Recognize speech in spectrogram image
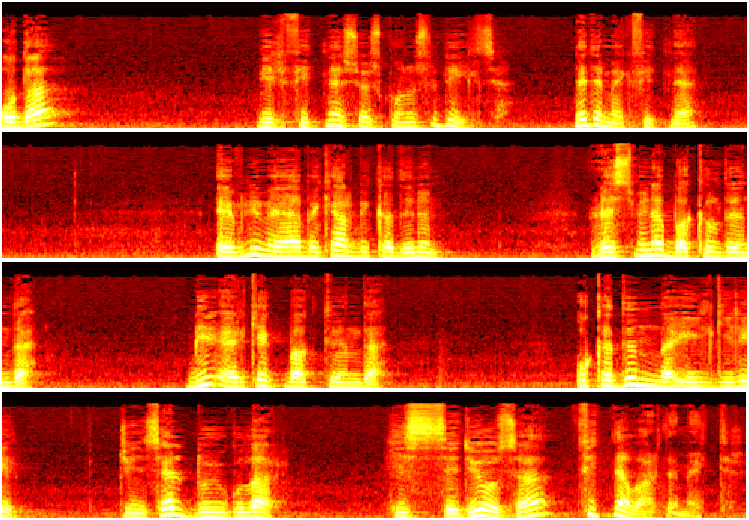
O da bir fitne söz konusu değilse. Ne demek fitne? Evli veya bekar bir kadının resmine bakıldığında, bir erkek baktığında, o kadınla ilgili cinsel duygular hissediyorsa fitne var demektir.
